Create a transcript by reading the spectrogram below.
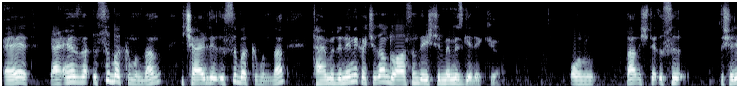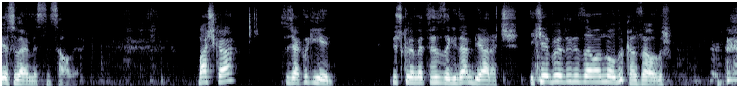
Evet. Yani en azından ısı bakımından, içeride ısı bakımından termodinamik açıdan doğasını değiştirmemiz gerekiyor. Ondan işte ısı dışarıya ısı vermesini sağlayarak. Başka? Sıcaklık yeğen. 100 km hızla giden bir araç. İkiye böldüğünüz zaman ne olur? Kaza olur.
